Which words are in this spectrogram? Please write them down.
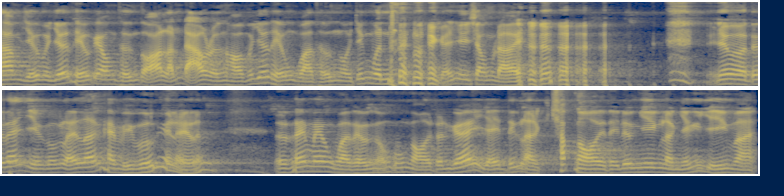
tham dự mà giới thiệu cái ông thượng tọa lãnh đạo rồi hồi mới giới thiệu ông hòa thượng ngồi chứng minh. Cả như xong đời. Nhưng mà tôi thấy nhiều cuộc lễ lớn hay bị vướng cái này lắm. Tôi thấy mấy ông hòa thượng ông cũng ngồi trên ghế vậy tức là sắp ngồi thì đương nhiên là những cái gì mà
